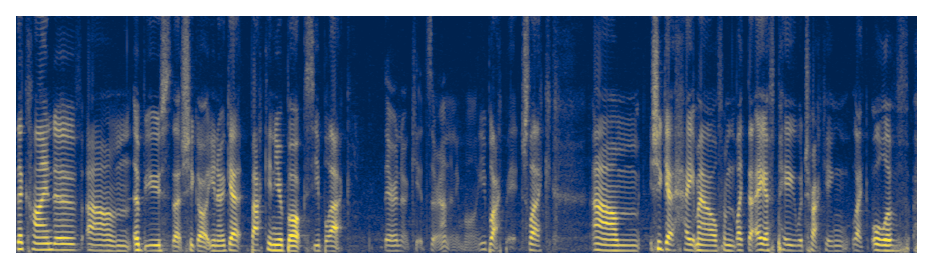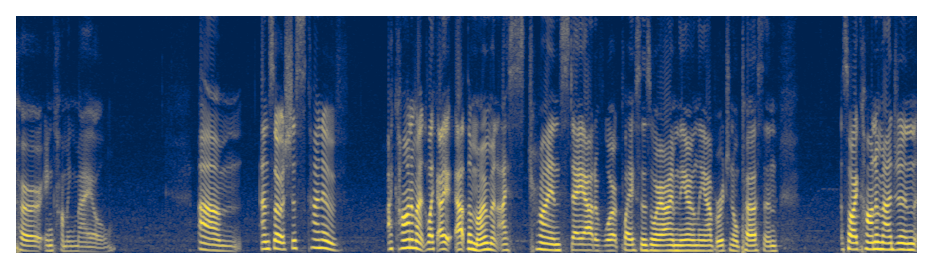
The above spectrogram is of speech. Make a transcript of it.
the kind of um, abuse that she got. You know, get back in your box, you black. There are no kids around anymore. You black bitch. Like. Um, she'd get hate mail from like the AFP were tracking like all of her incoming mail um, and so it's just kind of, I can't imagine, like, I, at the moment, I s- try and stay out of workplaces where I'm the only Aboriginal person. So I can't imagine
